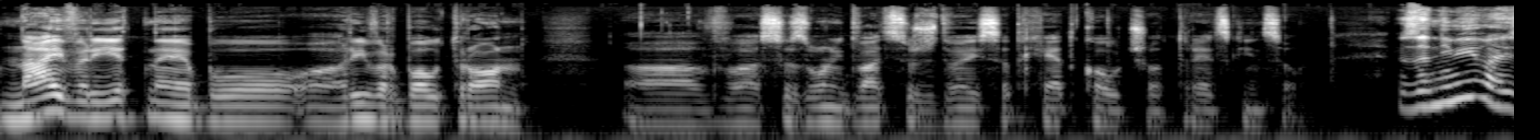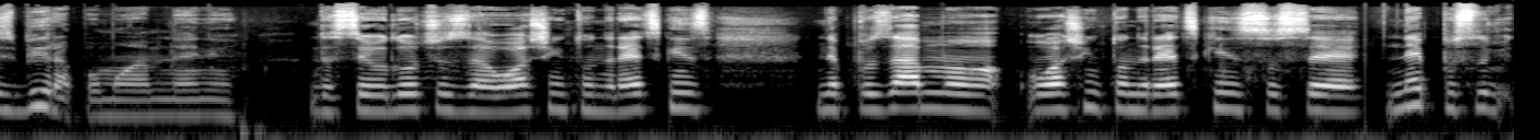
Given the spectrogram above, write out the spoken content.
najverjetneje bo uh, Riverboat Ron uh, v sezoni 2020 head coach od Redskinsov. Zanimiva izbira, po mojem mnenju, da se je odločil za Washington Redskins. Ne pozabimo, Washington Redskins so se ne poslovi,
